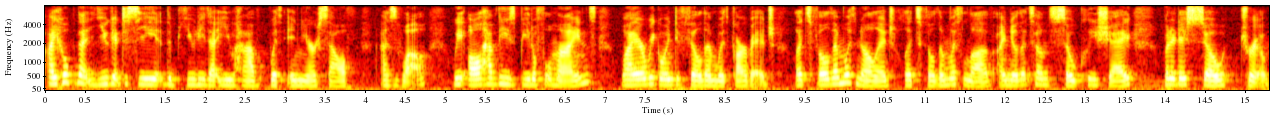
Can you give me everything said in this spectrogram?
I hope that you get to see the beauty that you have within yourself as well. We all have these beautiful minds. Why are we going to fill them with garbage? Let's fill them with knowledge. Let's fill them with love. I know that sounds so cliche, but it is so true.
